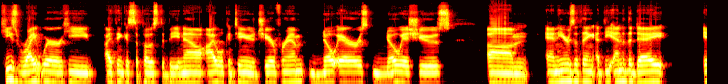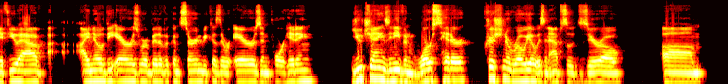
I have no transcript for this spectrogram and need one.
He's right where he, I think, is supposed to be now. I will continue to cheer for him. No errors, no issues. Um, and here's the thing: at the end of the day, if you have, I know the errors were a bit of a concern because there were errors and poor hitting. Yu Chang's an even worse hitter. Christian Arroyo is an absolute zero. Um,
